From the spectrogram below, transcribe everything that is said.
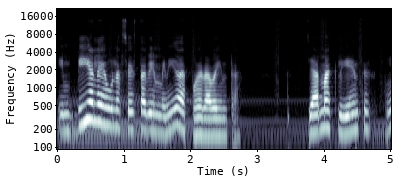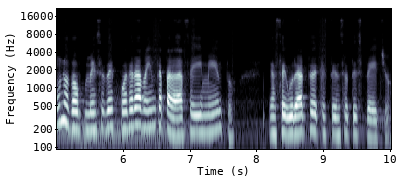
Envíale una cesta bienvenida después de la venta. Llama a clientes uno o dos meses después de la venta para dar seguimiento y asegurarte de que estén satisfechos.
